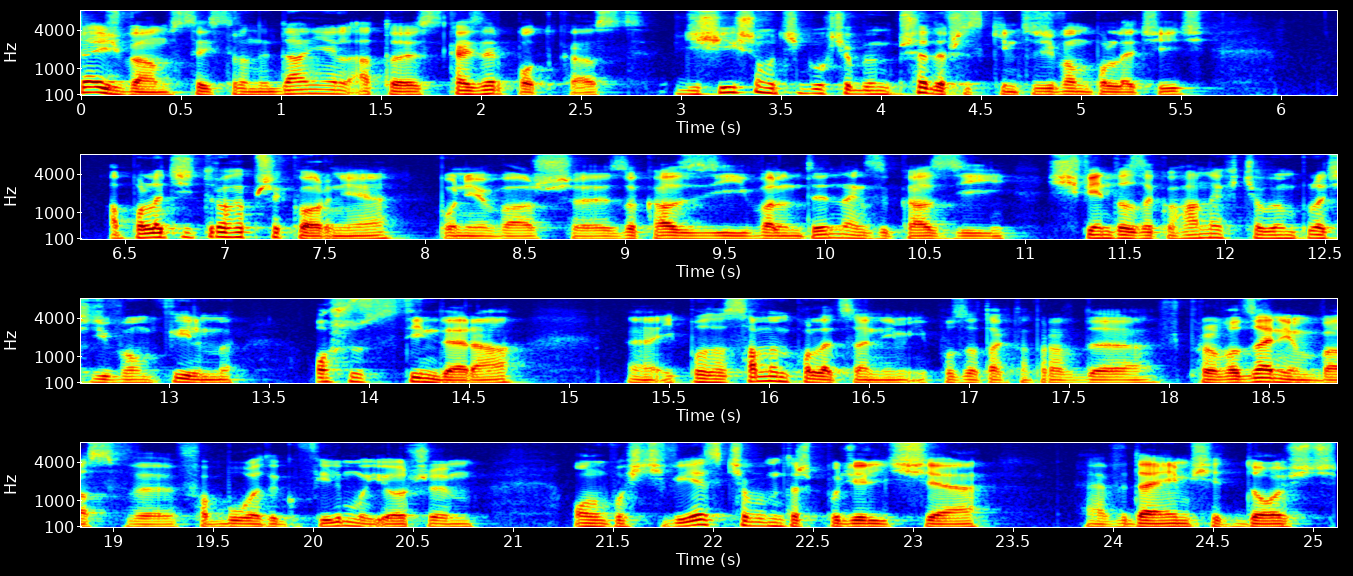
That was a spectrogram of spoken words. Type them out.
Cześć Wam, z tej strony Daniel, a to jest Kaiser Podcast. W dzisiejszym odcinku chciałbym przede wszystkim coś Wam polecić, a polecić trochę przekornie, ponieważ e, z okazji walentynek, z okazji Święta Zakochanych chciałbym polecić Wam film Oszust z Tindera e, i poza samym poleceniem i poza tak naprawdę wprowadzeniem Was w fabułę tego filmu i o czym on właściwie jest, chciałbym też podzielić się, e, wydaje mi się, dość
